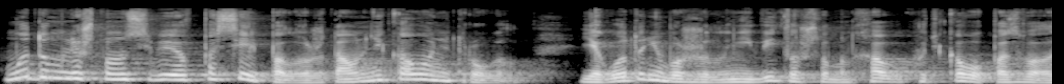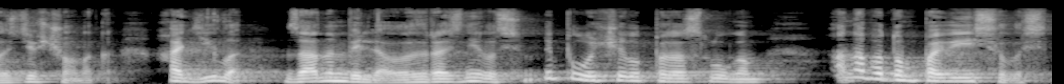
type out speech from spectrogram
Мы думали, что он себе ее в постель положит, а он никого не трогал. Я год у него жил и не видел, чтобы он хоть кого позвал из девчонок. Ходила, задом виляла, разнилась и получила по заслугам. Она потом повесилась.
